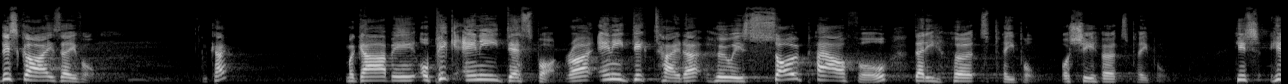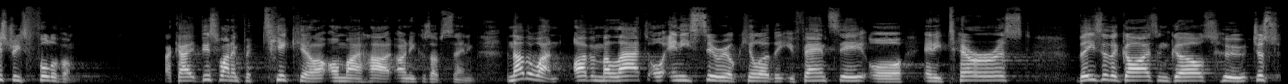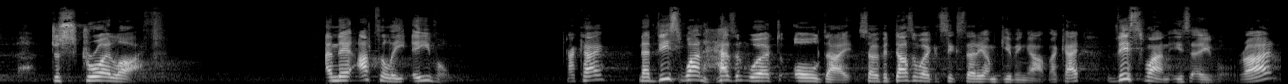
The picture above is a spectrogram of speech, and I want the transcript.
this guy is evil. Okay? Mugabe, or pick any despot, right? Any dictator who is so powerful that he hurts people or she hurts people. His, history's full of them. Okay, this one in particular on my heart only because I've seen him. Another one, Ivan Milat or any serial killer that you fancy or any terrorist. These are the guys and girls who just destroy life. And they're utterly evil. Okay? Now this one hasn't worked all day. So if it doesn't work at 6:30, I'm giving up, okay? This one is evil, right?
